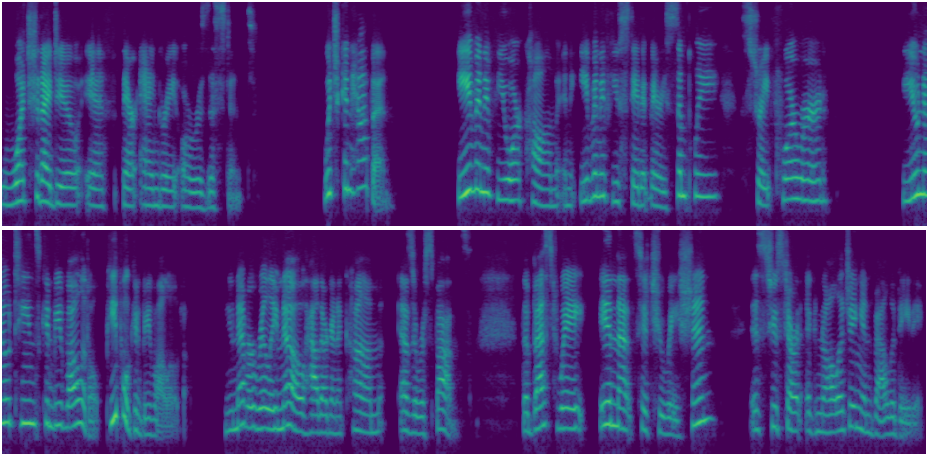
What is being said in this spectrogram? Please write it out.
what should I do if they're angry or resistant? Which can happen. Even if you're calm and even if you state it very simply, straightforward, you know teens can be volatile. People can be volatile. You never really know how they're going to come as a response. The best way in that situation is to start acknowledging and validating.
